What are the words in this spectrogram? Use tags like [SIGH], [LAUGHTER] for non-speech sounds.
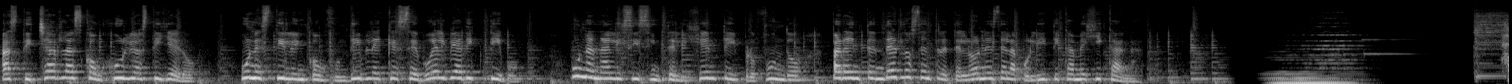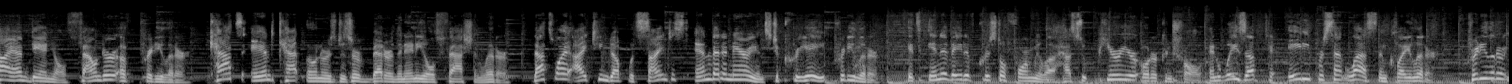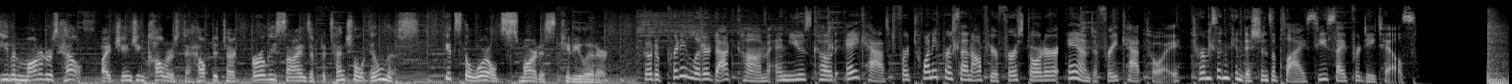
Asticharlas con Julio Astillero, un estilo inconfundible que se vuelve adictivo. Un análisis inteligente y profundo para entender los entretelones de la política mexicana. Hi, I'm Daniel, founder of Pretty Litter. Cats and cat owners deserve better than any old-fashioned litter. That's why I teamed up with scientists and veterinarians to create Pretty Litter. Its innovative crystal formula has superior odor control and weighs up to 80% less than clay litter. Pretty Litter even monitors health by changing colors to help detect early signs of potential illness. It's the world's smartest kitty litter. Go to prettylitter.com and use code ACAST for 20% off your first order and a free cat toy. Terms and conditions apply. See site for details.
